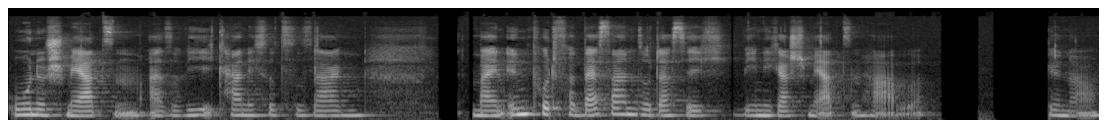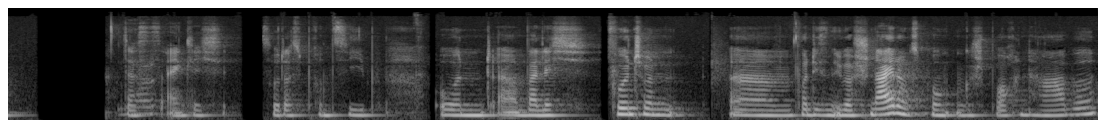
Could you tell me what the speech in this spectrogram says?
ohne Schmerzen. Also wie kann ich sozusagen meinen Input verbessern, sodass ich weniger Schmerzen habe. Genau. Das ja. ist eigentlich so das Prinzip. Und ähm, weil ich vorhin schon ähm, von diesen Überschneidungspunkten gesprochen habe,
